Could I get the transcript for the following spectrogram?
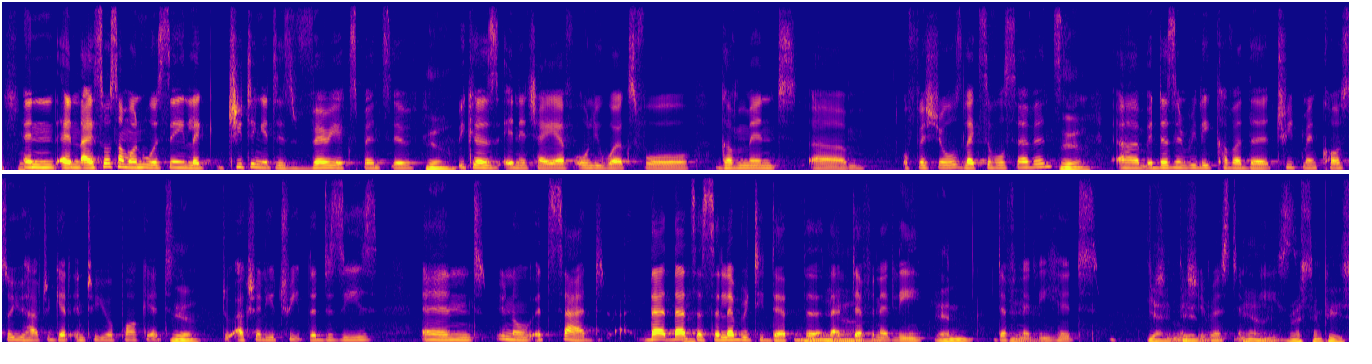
so, And and I saw someone who was saying like treating it is very expensive yeah. because NHIF only works for government um, officials like civil servants. Yeah. Um, it doesn't really cover the treatment cost, so you have to get into your pocket Yeah. to actually treat the disease. And you know, it's sad. That that's a celebrity death the, Yeah. that definitely and definitely hit. yeah, She- may she rest in yeah, peace. Rest in peace.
